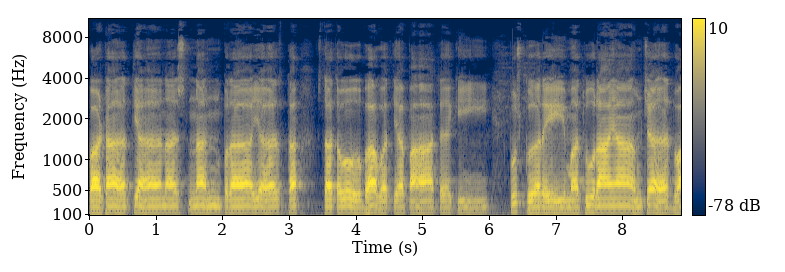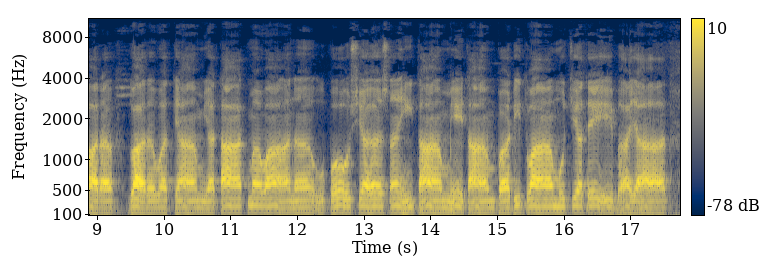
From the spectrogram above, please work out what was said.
पठत्यनश्नन् प्रयस्ततो भवत्यपातकी, पुष्करे मथुरायां च द्वार, द्वारवत्यां यतात्मवान् उपोष्य संहिताम् एतां पठित्वा मुच्यते भयात्।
